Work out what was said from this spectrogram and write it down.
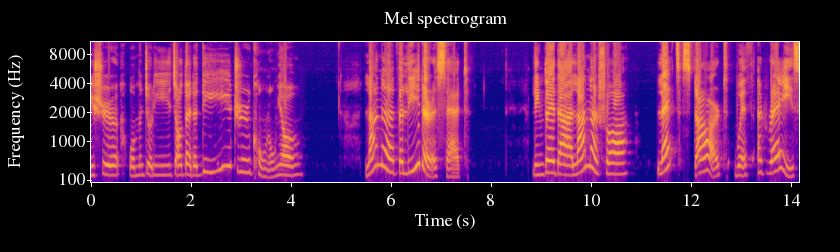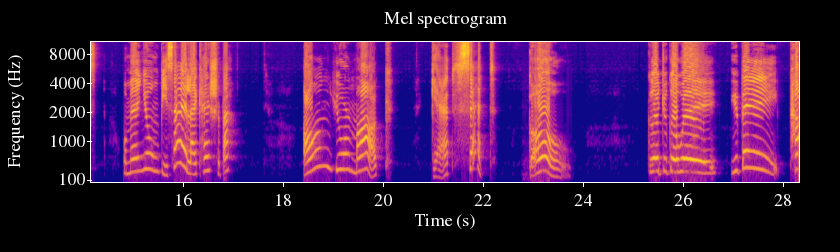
你是我们这里招待的第一只恐龙哟。Lana, the leader, said. 领队的 Lana 说：“Let's start with a race. 我们用比赛来开始吧。On your mark, get set, go. 各就各位，预备，跑！”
